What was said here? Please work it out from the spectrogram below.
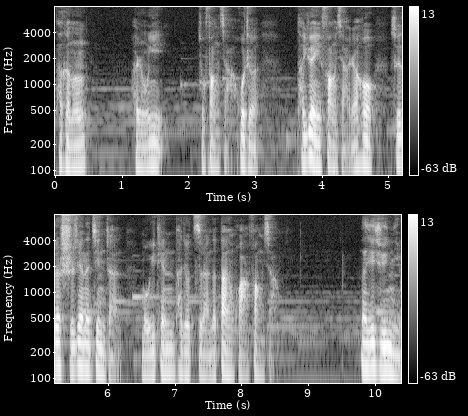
他可能很容易就放下，或者他愿意放下，然后随着时间的进展，某一天他就自然的淡化放下。那也许你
